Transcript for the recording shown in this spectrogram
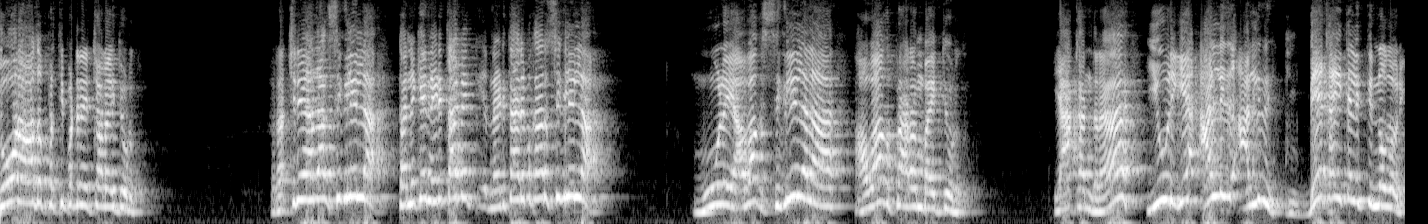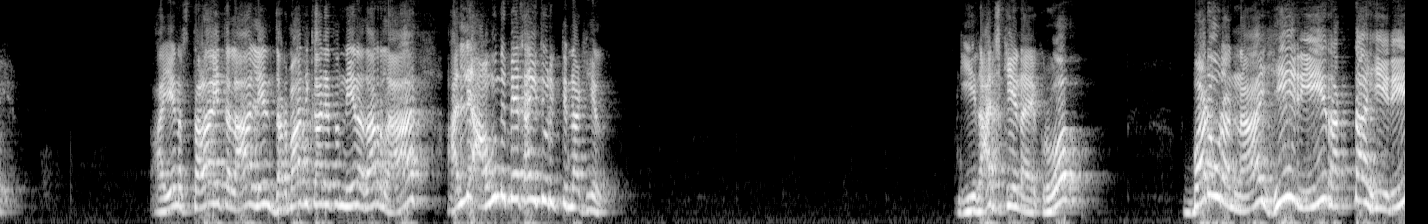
ಜೋರಾದ ಪ್ರತಿಭಟನೆ ಚಾಲು ಆಯ್ತು ಇವ್ರದ್ದು. ರಚನೆ ಆದಾಗ ಸಿಗಲಿಲ್ಲ. ತನಿಖೆ ನಡೀತಾ ನಡೀತಾ ಇರ್ಬೇಕಾದ್ರೆ ಸಿಗಲಿಲ್ಲ. ಮೂಳೆ ಯಾವಾಗ ಸಿಗಲಿಲ್ಲಲ್ಲ ಅವಾಗ ಪ್ರಾರಂಭ ಆಯ್ತು ಇವ್ರದ್ದು ಯಾಕಂದ್ರೆ ಇವರಿಗೆ ಅಲ್ಲಿ ಅಲ್ಲಿ ಬೇಕಾಯ್ತಲ್ಲಿ ತಿನ್ನೋದವ್ರಿಗೆ. ಆ ಏನು ಸ್ಥಳ ಐತಲ್ಲ, ಅಲ್ಲಿ ಏನು ಧರ್ಮಾಧಿಕಾರಿ ಅಂತಂದು ಏನು ಅದಾರಲ್ಲ, ಅಲ್ಲಿ ಅವನು ಬೇಕಾಯ್ತು ಇವ್ರಿಗೆ ತಿನ್ನಕ್ಕೆ ಹೇಳ. ಈ ರಾಜಕೀಯ ನಾಯಕರು ಬಡವರನ್ನ ಹೀರಿ, ರಕ್ತ ಹೀರಿ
